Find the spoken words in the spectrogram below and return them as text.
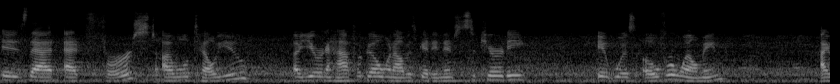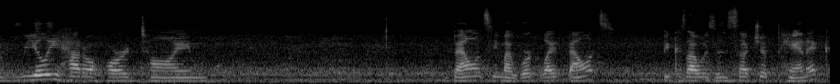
is that at first, I will tell you, a year and a half ago when I was getting into security, it was overwhelming. I really had a hard time balancing my work-life balance because I was in such a panic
